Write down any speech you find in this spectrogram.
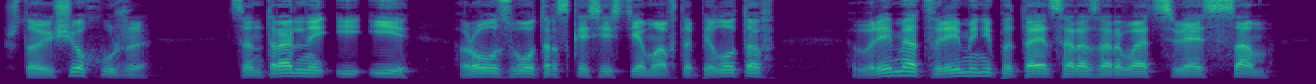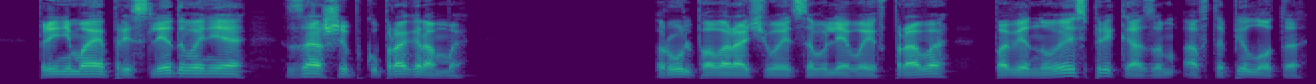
Что еще хуже, центральный ИИ Роузвотерской системы автопилотов время от времени пытается разорвать связь сам, принимая преследование за ошибку программы. Руль поворачивается влево и вправо, повинуясь приказам автопилота.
